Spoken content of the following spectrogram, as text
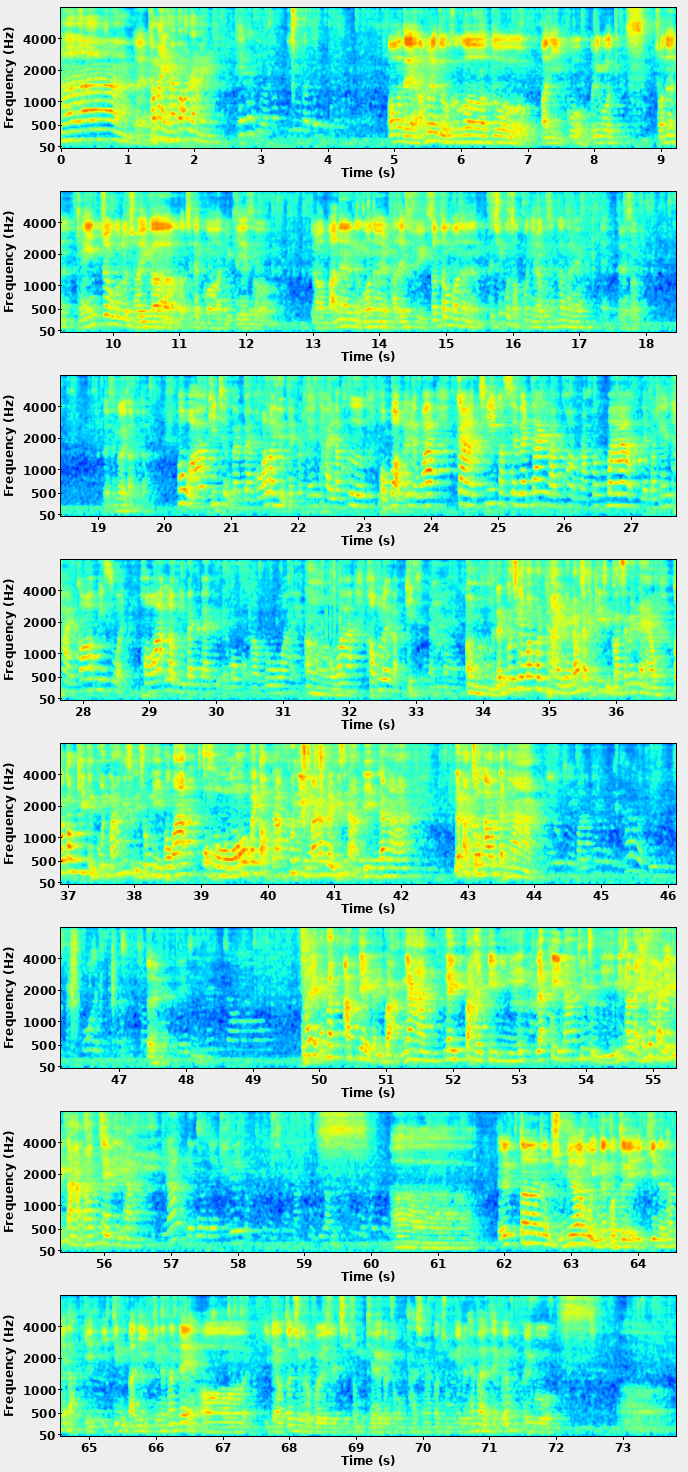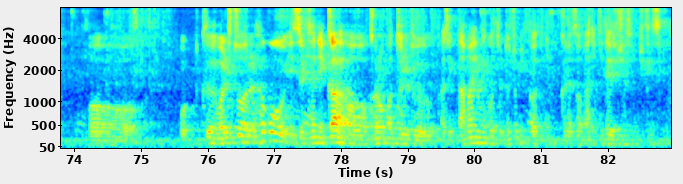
เออ ทำไมครับเพราะอะไร 태국이어서 이유가 태국이어서 어, 네. 아무래도 그것도 많이 있고 그리고 저는 개인적으로 저희가 어찌됐건 여기에서 그런 많은 응원을 받을 수 있었던 거는 그 친구 덕분이라고 생각을 해요. 네. 그래서 네, 생각이 납니다. ราะว่าคิดถึงแบมแบมเพราะว่าเราอยู่ในประเทศไทยแล้วคือ ผมบอกได้เลยว่า การที่ก็เซเว่นได้รับความรักมากๆ ในประเทศไทยก็มีส่วน เพราะว่าเรามีแบมแบมอยู่ในวงของเราด้วยเพราะว่าเขาก็เลยแบบคิดถึงแบมแบมแล้วก็เชื่อว่าคนไทยเนี่ยนอกจากจะคิดถึงก o อนเซเว่นแล้ว ก็ต้องคิดถึงคุณมากที่สุดในช่วงนี้ เพราะว่า โอ้โห ไปตอบรับคุณดีมากเลยที่สนามบินนะคะ แล้วบัตรโจเอาท์ต่างหาก 네. 매진해서 ถ้าอย่างนั้นมาอัปเดตกันดีกว่า งานในปลายปีนี้ และปีหน้าที่จุดนี้ มีอะไรให้แฟนๆได้ติดตามบ้างคุณเจพีครับ 이랑 내년에 계획이 어떻게 되시는가 우리가 아 일단은 준비하고 있는 것들이 있기는 합니다. 이- 있긴 많이 있기는 한데 어 이게 어떤 식으로 보여질지 좀 계획을 조금 다시 한번 정리를 해봐야 되고요. 그리고 그 월드 투어를 하고 있을 테니까 어 그런 것들도 아직 남아 있는 것들도 좀 있거든요. 그래서 많이 기대해 주셨으면 좋겠습니다.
